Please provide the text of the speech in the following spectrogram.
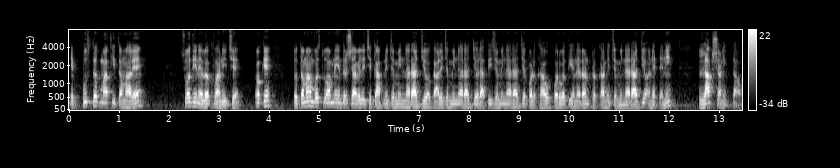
એ પુસ્તકમાંથી તમારે શોધીને લખવાની છે. ઓકે તો તમામ વસ્તુ આપણે દર્શાવેલી છે કાપની જમીનના રાજ્યો, કાળી જમીનના રાજ્યો, રાતી જમીનના રાજ્ય પડખાવ પર્વતી અને રણ પ્રકારની જમીનના રાજ્યો અને તેની લાક્ષણિકતાઓ.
